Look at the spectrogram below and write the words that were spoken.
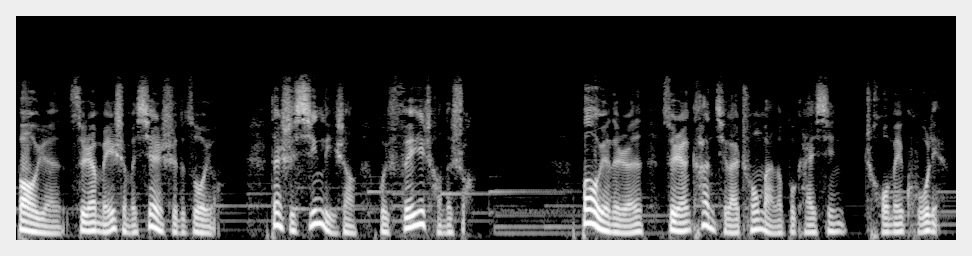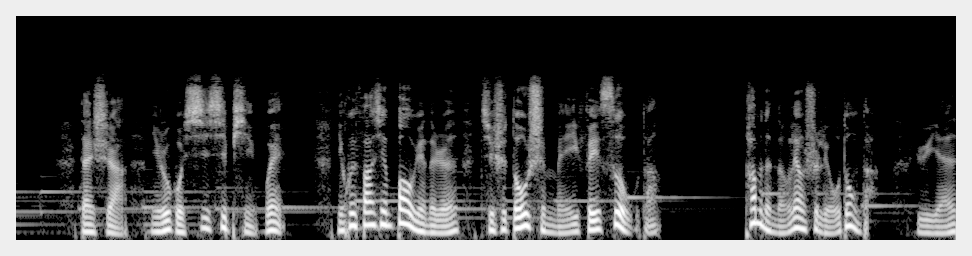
抱怨虽然没什么现实的作用，但是心理上会非常的爽。抱怨的人虽然看起来充满了不开心、愁眉苦脸，但是啊，你如果细细品味，你会发现抱怨的人其实都是眉飞色舞的，他们的能量是流动的，语言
